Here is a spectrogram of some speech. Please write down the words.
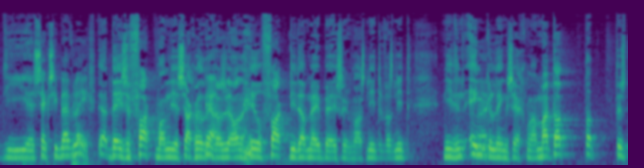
Die eh, sectie blijft leeg. Ja, deze vak, want je zag wel, Ja. dat was wel een heel vak die daarmee bezig was. Niet, het was niet, niet een enkeling, zeg maar. Maar dat, dat, dus,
